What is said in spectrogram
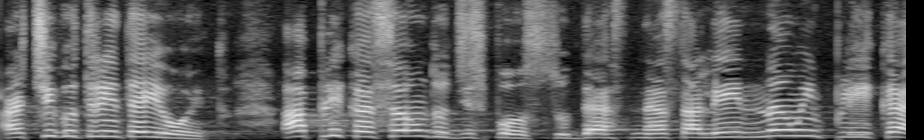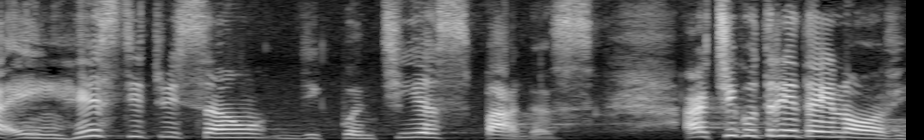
Artigo 38. A aplicação do disposto nesta lei não implica em restituição de quantias pagas. Artigo 39.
